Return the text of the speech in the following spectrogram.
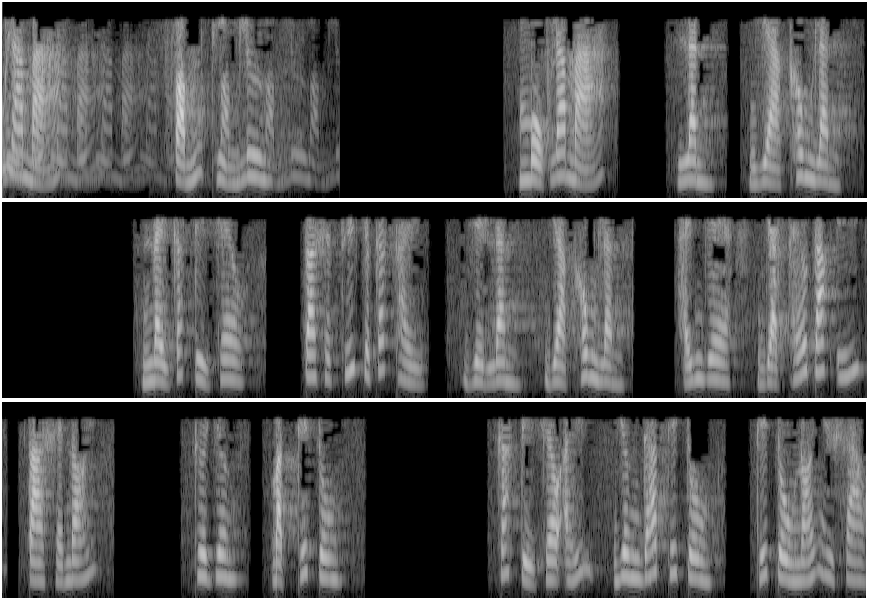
La Mã Phẩm Thiện Lương Một La Mã Lành và không lành Này các tỳ kheo, ta sẽ thuyết cho các thầy về lành và không lành. Hãy nghe và khéo tác ý, ta sẽ nói. Thưa dân, bạch Thế Tôn. Các tỳ kheo ấy dân đáp Thế Tôn, Thế Tôn nói như sau.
